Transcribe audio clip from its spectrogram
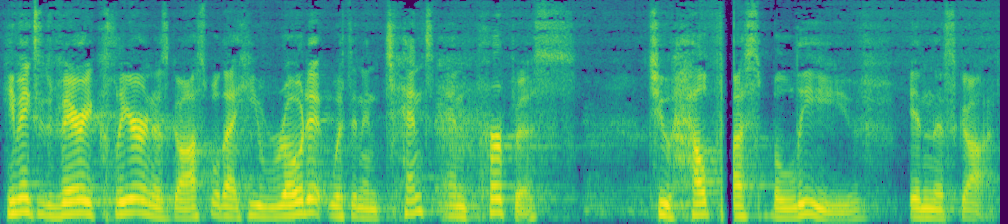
He makes it very clear in his gospel that he wrote it with an intent and purpose to help us believe in this God.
